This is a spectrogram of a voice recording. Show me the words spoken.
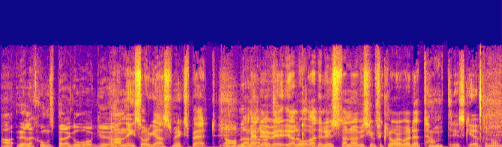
ja, relationspedagog. eh, Andningsorgasmexpert. Ja, bland Men du, annat. vi, jag lovade lyssnarna att vi skulle förklara vad det där tantrisk är för något.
